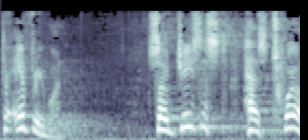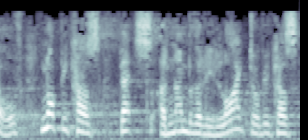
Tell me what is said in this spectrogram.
for everyone. So Jesus has 12, not because that's a number that he liked or because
